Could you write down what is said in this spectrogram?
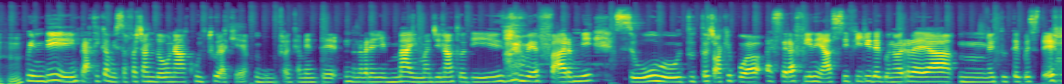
Mhm. Quindi in pratica mi sto facendo una cultura che mh, francamente non avrei mai immaginato di dover farmi su tutto ciò che può essere affine a sifilide, gonorrea mh, e tutte queste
